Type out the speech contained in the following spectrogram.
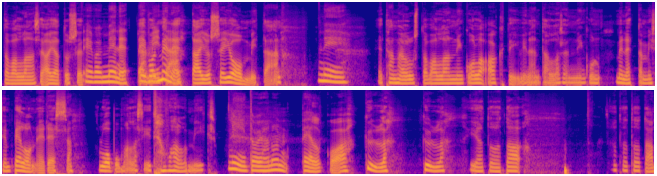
Tavallaan se ajatus, että ei voi menettää Ei voi mitään. menettää, jos ei ole mitään. Niin. Että hän halusi tavallaan niin kuin olla aktiivinen tällaisen niin kuin menettämisen pelon edessä luopumalla siitä jo valmiiksi. Niin, toihan on pelkoa. Kyllä, kyllä. Ja tuota, tuota, tuota,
